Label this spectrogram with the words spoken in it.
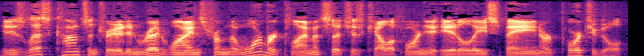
It is less concentrated in red wines from the warmer climates such as California, Italy, Spain, or Portugal,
